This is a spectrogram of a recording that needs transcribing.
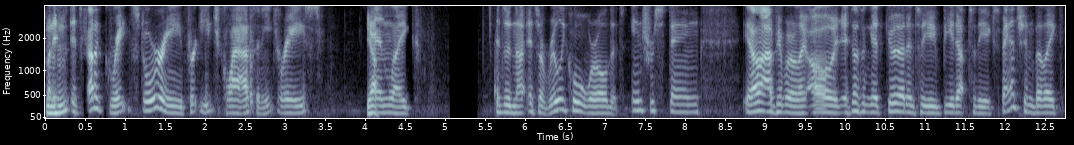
but it's mm-hmm. it's got a great story for each class and each race. Yeah. and like it's a it's a really cool world. It's interesting you know, a lot of people are like, oh, it doesn't get good until you beat up to the expansion. But like,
